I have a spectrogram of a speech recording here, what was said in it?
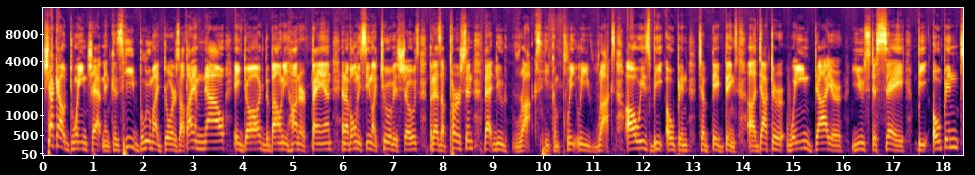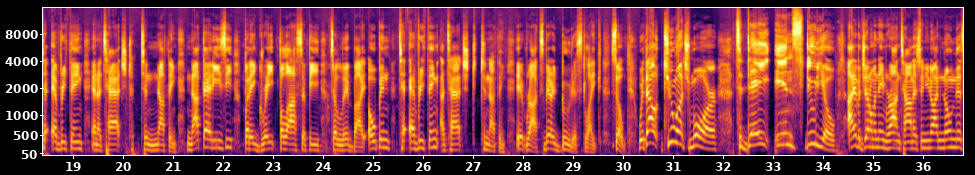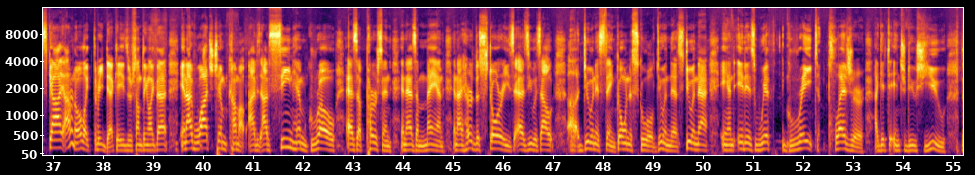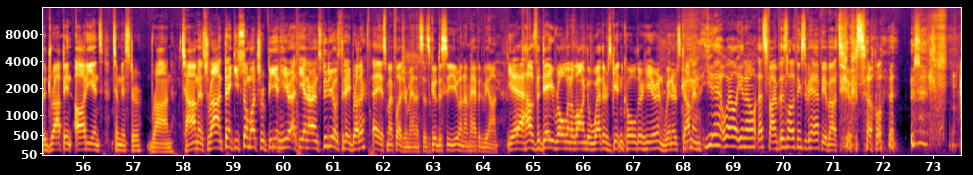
check out Dwayne Chapman because he blew my doors off. I am now a Dog the Bounty Hunter fan, and I've only seen like two of his shows, but as a person, that dude rocks. He completely rocks. Always be open to big things. Uh, Dr. Wayne Dyer used to say, be open to everything and attached to nothing. Not that easy, but a great philosophy to live by. Open to everything, attached to nothing. It rocks. Very Buddhist like. So, so, without too much more, today in studio, I have a gentleman named Ron Thomas. And, you know, I've known this guy, I don't know, like three decades or something like that. And I've watched him come up. I've, I've seen him grow as a person and as a man. And I heard the stories as he was out uh, doing his thing, going to school, doing this, doing that. And it is with great pleasure I get to introduce you, the drop in audience, to Mr. Ron Thomas. Ron, thank you so much for being being here at the NRM studios today, brother. Hey, it's my pleasure, man. It's, it's good to see you, and I'm happy to be on. Yeah, how's the day rolling along? The weather's getting colder here, and winter's coming. Yeah, well, you know, that's fine, but there's a lot of things to be happy about, too, so.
